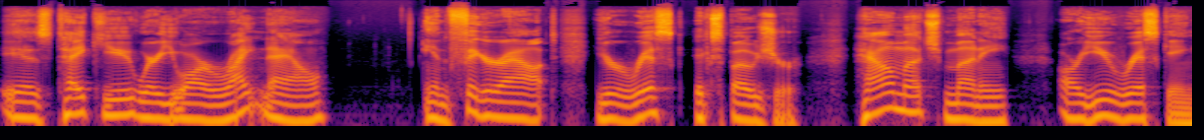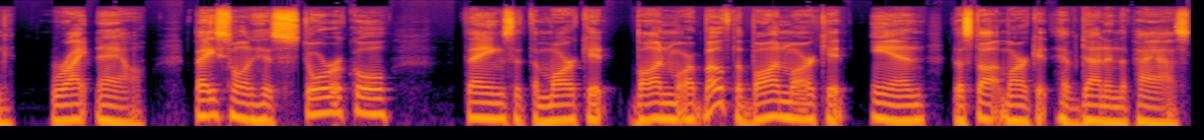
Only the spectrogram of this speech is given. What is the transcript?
is take you where you are right now and figure out your risk exposure. How much money are you risking right now based on historical things that the market bond both the bond market and the stock market have done in the past.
